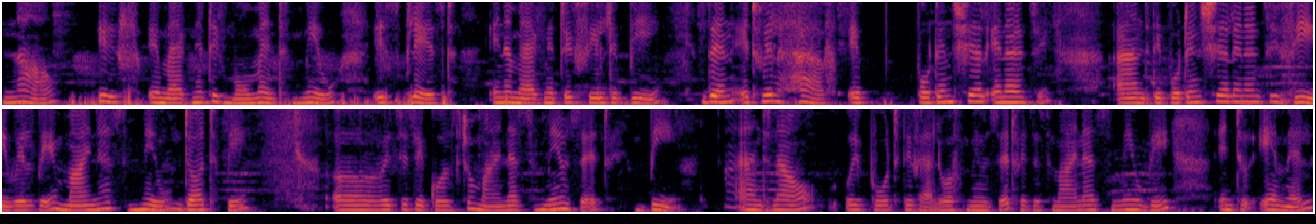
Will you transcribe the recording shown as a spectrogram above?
Now, if a magnetic moment mu is placed in a magnetic field B, then it will have a potential energy and the potential energy V will be minus mu dot B uh, which is equals to minus mu Z B. And now we put the value of mu Z which is minus mu B into ml.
